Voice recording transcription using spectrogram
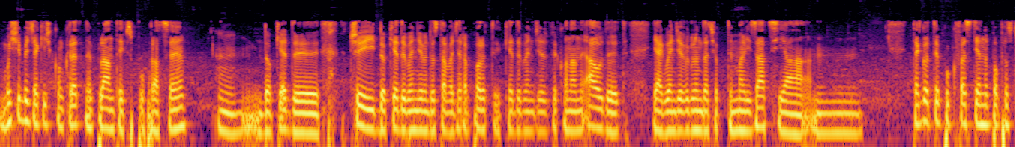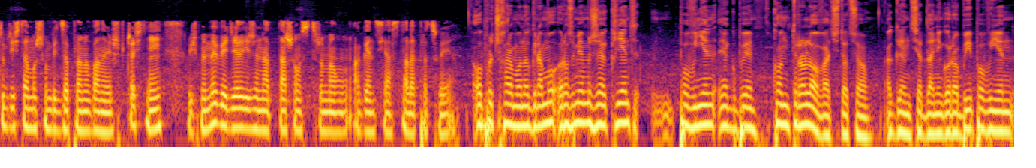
musi być jakiś konkretny plan tej współpracy, do kiedy, czy do kiedy będziemy dostawać raporty, kiedy będzie wykonany audyt, jak będzie wyglądać optymalizacja, tego typu kwestie no po prostu gdzieś tam muszą być zaplanowane już wcześniej, byśmy my wiedzieli, że nad naszą stroną agencja stale pracuje. Oprócz harmonogramu rozumiem, że klient powinien jakby kontrolować to, co agencja dla niego robi, powinien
